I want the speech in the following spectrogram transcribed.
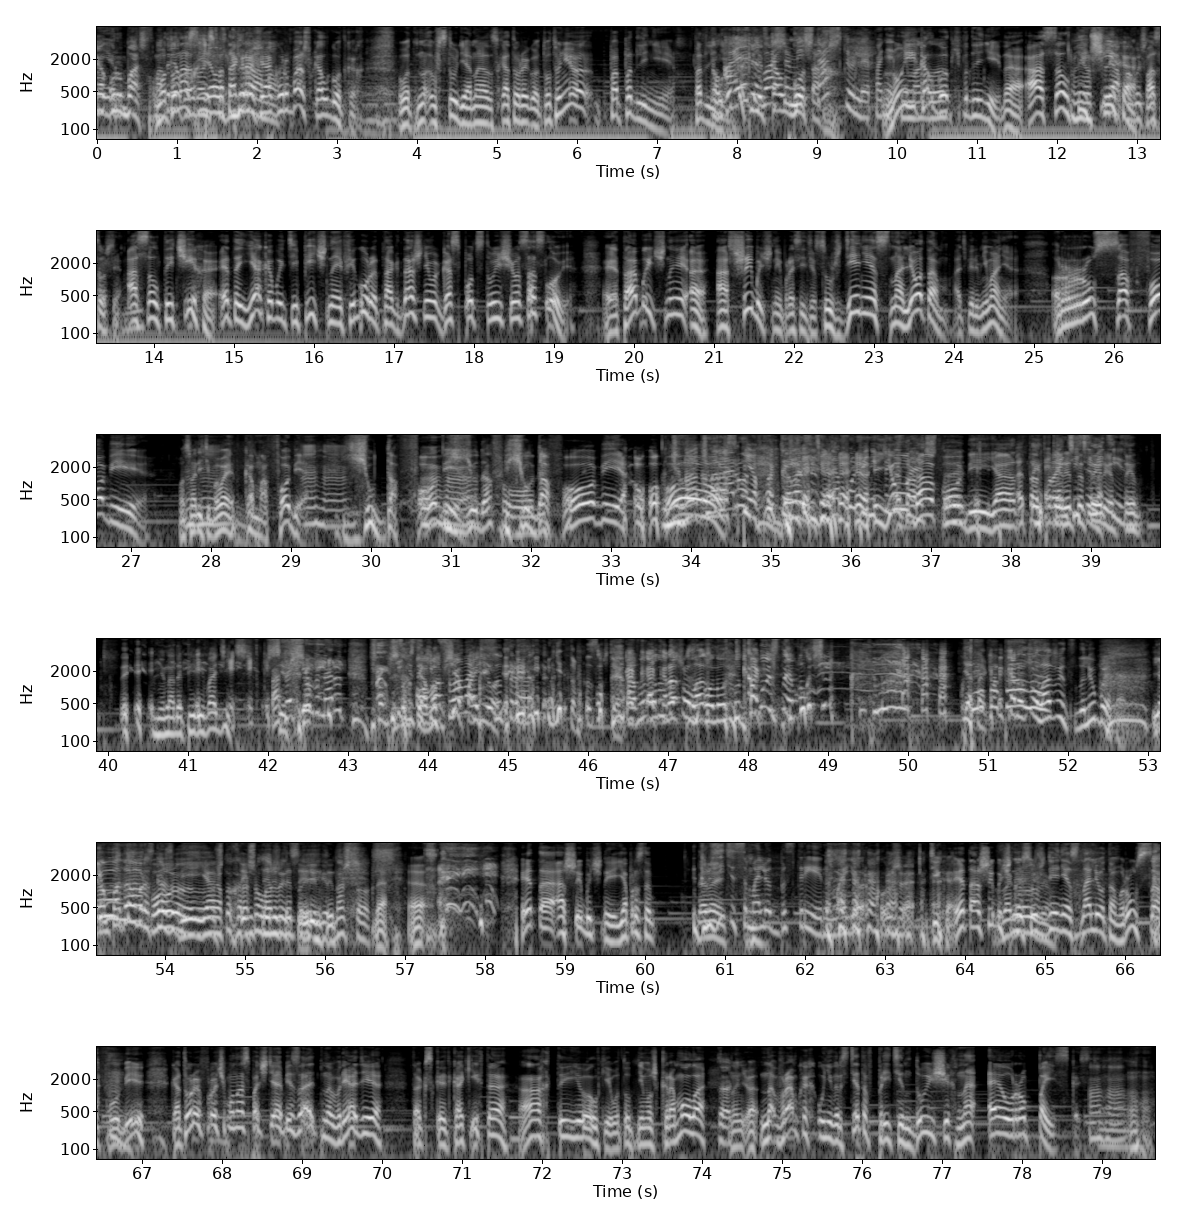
ним? Агурбаш Вот у нас есть фотография драма. Агурбаш в колготках. Вот на- в студии она с которой год. Вот у нее по подлиннее. Подлиннее. А колготках или это в ваша колготах? мечта, что ли? Понять Ну не и могу. колготки подлиннее, да. А Салтычиха, послушайте, а Салтычиха — это якобы типичная фигура тогдашнего господствующего сословия. Это обычные, а, ошибочные, простите, суждения с налетом, а теперь внимание, русофобии. Вот смотрите, бывает гомофобия, юдофобия, Юдофобия. юдофобия. Не надо на распев так говорить. юдофобия, никто не знает, что это. Юдофобия. Не надо переводить. А зачем вы народ вообще не А такие вообще слова поет. с утра? Нет, а послушайте, а как, хорошо ложится. он удовольствие получает. Я так, хорошо ложится на любэ. Я вам потом расскажу, что хорошо ложится и на что. Э, Это ошибочные. Я просто Грузите самолет быстрее на Майорку уже. Тихо. Это ошибочное Загрузим. суждение с налетом руссофобии, которое, впрочем, у нас почти обязательно в ряде, так сказать, каких-то... Ах ты, елки. Вот тут немножко крамола. Ну, э, на- в рамках университетов, претендующих на европейскость. Мгм.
